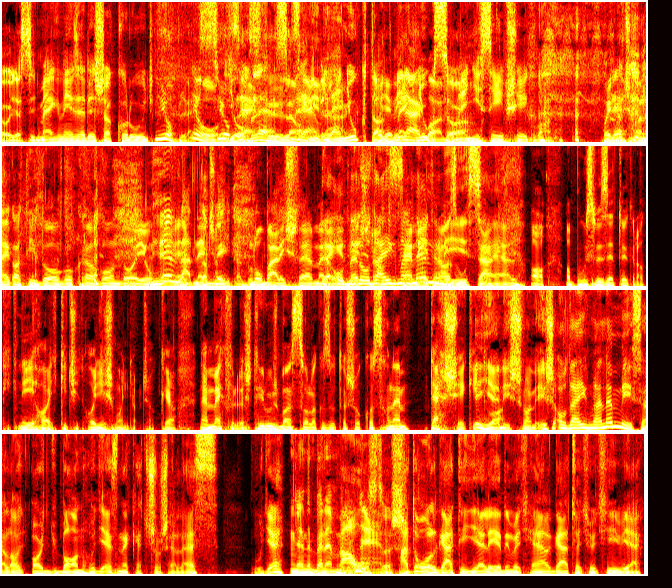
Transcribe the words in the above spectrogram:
hogy ezt így megnézed, és akkor úgy Jobb lesz. Jó, jobb, jobb lesz, lesz, a világ. lenyugtad, Hogy a világban mennyi szépség van. Hogy ne csak a negatív dolgokra gondoljunk, Nem ne, láttam ne csak még. a globális De felmelegedésre, a szemétre az utcán, a, a buszvezetőkre, akik néha egy kicsit, hogy is mondjam csak, nem megfelelő stílusban szólnak az utasokhoz, hanem tessék itt Ilyen van. is van. És odáig már nem mész el agy- agyban, hogy ez neked sose lesz. Ugye? Nem, ebben nem Már biztos. Hát Olgát így elérni, vagy Helgát, vagy hogy hívják?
